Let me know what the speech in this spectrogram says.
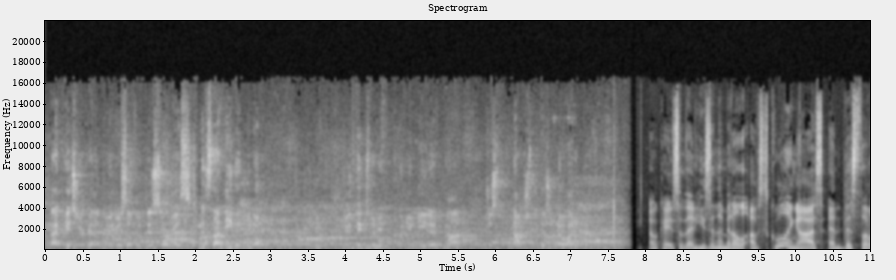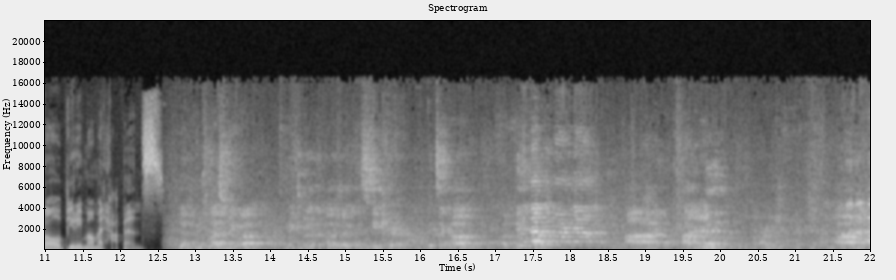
in that case, you're kind of doing yourself a disservice, and it's not needed. You don't you do things when you when you need it, not just not just because you know how to do it. Okay, so then he's in the middle of schooling us, and this little beauty moment happens. Yeah, use less makeup. Make sure that the colors are in skincare. It's like a, a big part. Bryn. How are you?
